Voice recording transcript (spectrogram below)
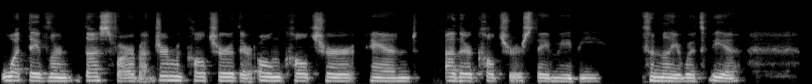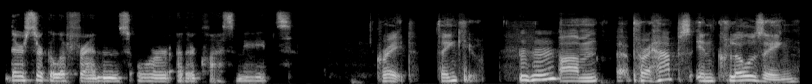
what they've learned thus far about German culture, their own culture, and other cultures they may be familiar with via their circle of friends or other classmates. Great, thank you. Mm-hmm. Um, perhaps in closing,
